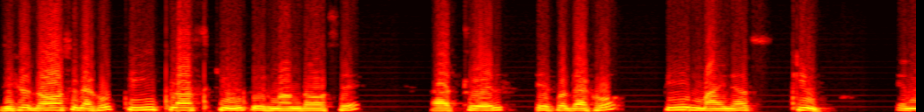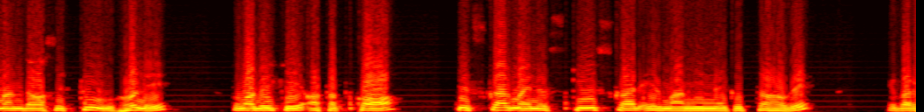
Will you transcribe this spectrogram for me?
যেখানে দেওয়া আছে, দেখো পি প্লাস কিউব এর মান দেওয়া আছে টুয়েলভ এরপর দেখো পি মাইনাস কিউব এর মান দেওয়া আছে টু হলে তোমাদেরকে অর্থাৎ ক p square minus q square এর মান নির্ণয় করতে হবে। এবার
